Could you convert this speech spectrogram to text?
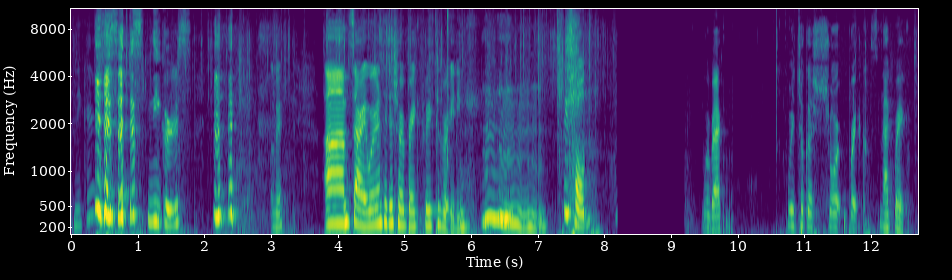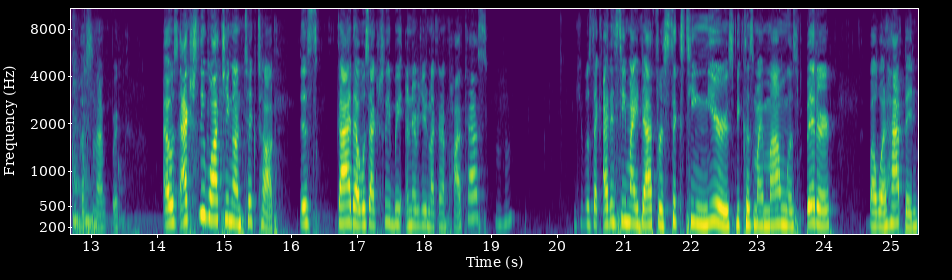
Sneakers? I said sneakers. Okay. Um, sorry, we're gonna take a short break because we're eating. Please hold. We're back. We took a short break. Snack break. A snack break. I was actually watching on TikTok this guy that was actually being interviewed like on a podcast. He was like, I didn't see my dad for 16 years because my mom was bitter about what happened.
